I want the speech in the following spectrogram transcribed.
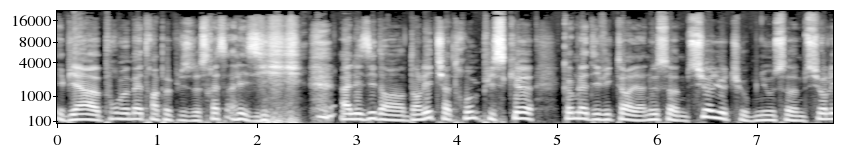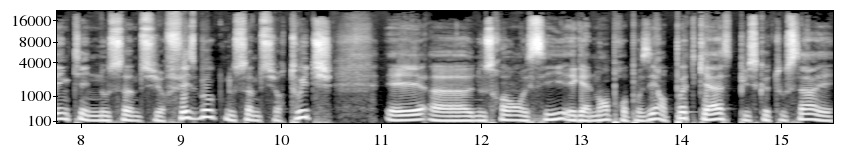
eh bien, pour me mettre un peu plus de stress, allez-y, allez-y dans, dans les chatrooms, puisque, comme l'a dit Victoria, nous sommes sur YouTube, nous sommes sur LinkedIn, nous sommes sur Facebook, nous sommes sur Twitch et euh, nous serons aussi également proposés en podcast puisque tout ça est,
